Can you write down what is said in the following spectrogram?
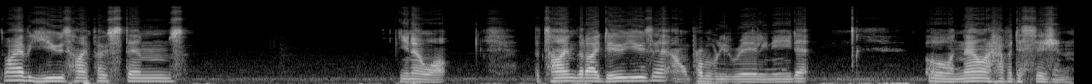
Do I ever use hypostims? You know what? The time that I do use it, I'll probably really need it. Oh, and now I have a decision.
